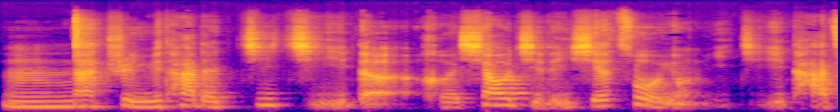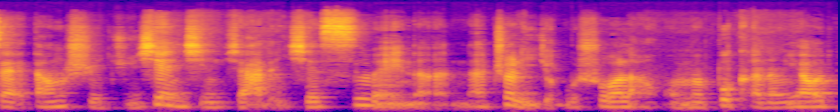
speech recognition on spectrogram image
嗯，那至于他的积极的和消极的一些作用，以及他在当时局限性下的一些思维呢，那这里就不说了。我们不可能要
